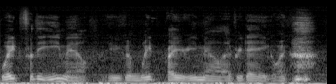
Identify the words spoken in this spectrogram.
wait for the email. You can wait by your email every day, going.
